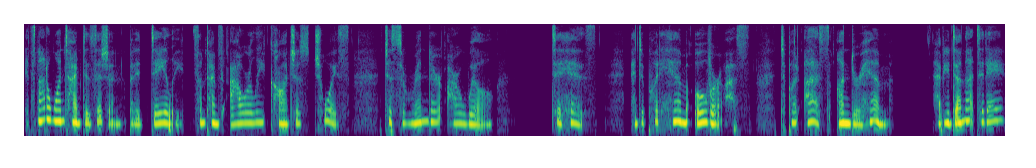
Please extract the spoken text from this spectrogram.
It's not a one time decision, but a daily, sometimes hourly conscious choice to surrender our will to His and to put Him over us, to put us under Him. Have you done that today?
